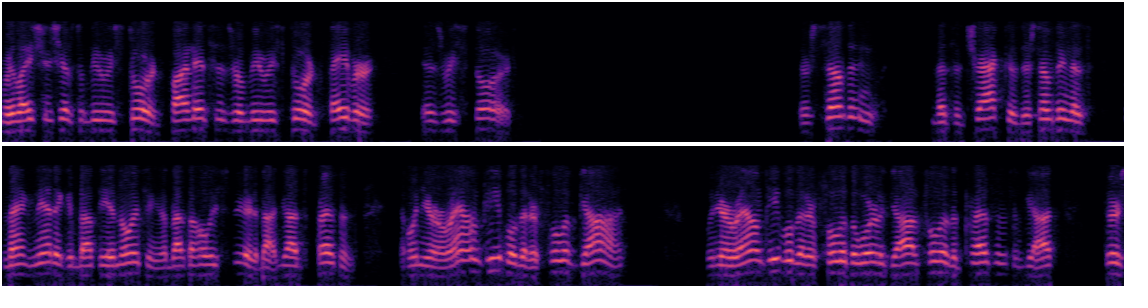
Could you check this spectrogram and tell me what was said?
Relationships will be restored. Finances will be restored. Favor is restored. There's something that's attractive. There's something that's magnetic about the anointing, about the Holy Spirit, about God's presence. And when you're around people that are full of God, when you're around people that are full of the Word of God, full of the presence of God, there's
